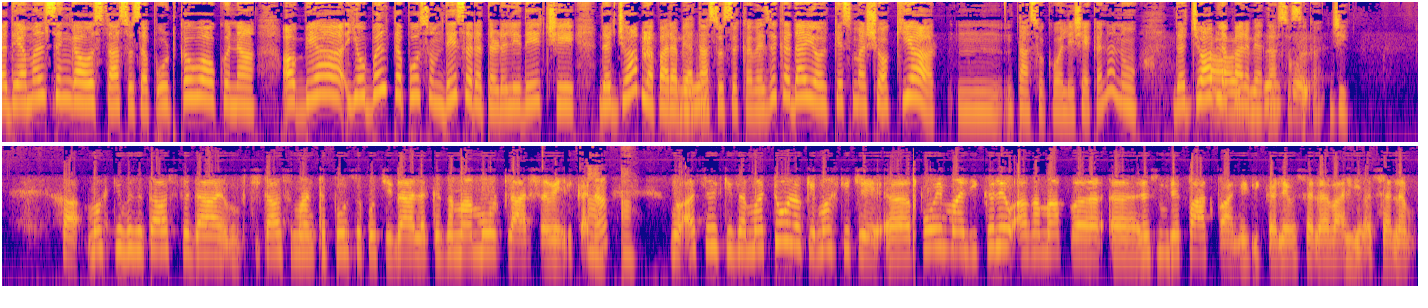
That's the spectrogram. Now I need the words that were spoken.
رد عمل څنګه او تاسو سپورټ کوو او کنه او بیا یو بل تاسو هم دې سره تړلې دي چې د جاب لپاره بیا تاسو څه کوي ځکه دا یو قسمه شوقیا تاسو کولای شئ کنه نو د جاب لپاره بیا تاسو څه کوي جی. ها مخکې به تاسو دا چې تاسو مان ته پوسو کو چې دا لکه زما مور پلار سویل کنه نو اصل کې زما ټولو کې مخکې چې پوي ما لیکلو هغه ما په رسول پاک باندې لیکلو صلی الله علیه وسلم.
